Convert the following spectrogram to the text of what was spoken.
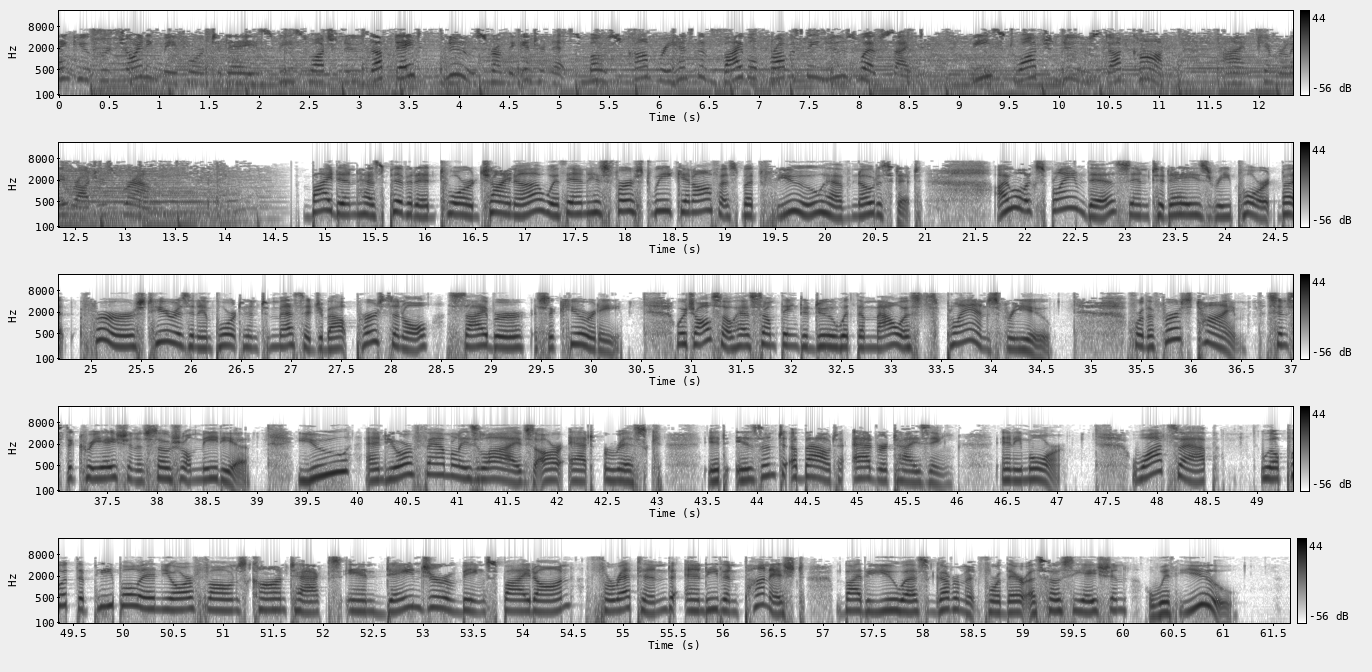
Thank you for joining me for today's Beastwatch News Update. News from the Internet's most comprehensive Bible prophecy news website, BeastWatchNews.com. I'm Kimberly Rogers Brown. Biden has pivoted toward China within his first week in office, but few have noticed it. I will explain this in today's report, but first, here is an important message about personal cyber security, which also has something to do with the Maoists' plans for you. For the first time since the creation of social media, you and your family's lives are at risk. It isn't about advertising anymore. WhatsApp will put the people in your phone's contacts in danger of being spied on, threatened, and even punished by the U.S. government for their association with you.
